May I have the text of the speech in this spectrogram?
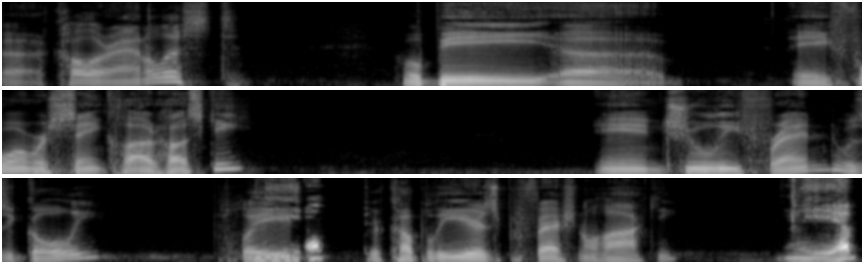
uh, color analyst will be uh, a former St. Cloud Husky, and Julie Friend was a goalie, played yep, a couple of years of professional hockey. yep.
